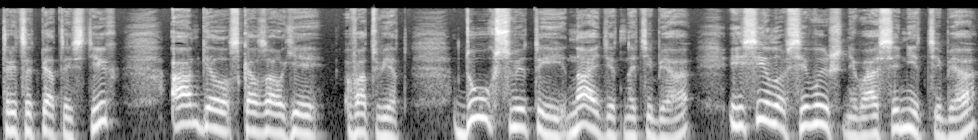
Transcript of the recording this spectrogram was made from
35 стих, ангел сказал ей в ответ, «Дух Святый найдет на тебя, и сила Всевышнего осенит тебя,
